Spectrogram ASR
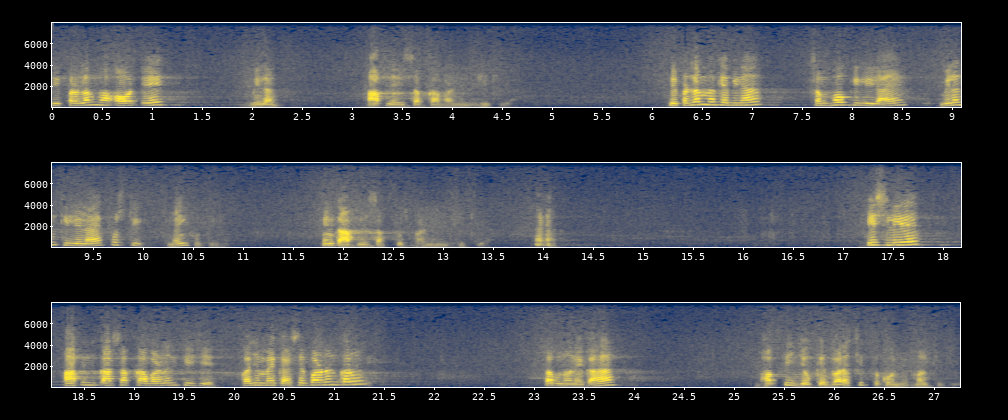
विप्रलम्ब और एक मिलन। आपने इस सबका वर्णन नहीं किया। विप्रलम्ब के बिना संभोग की लीलाएँ, मिलन की लीलाएँ पुष्टि नहीं होती है। इनका आपने सब कुछ वर्णन नहीं किया। इसलिए आप इनका सबका वर्णन कीजिए। कहे मैं कैसे वर्णन करूँ? तब उन्होंने कहा, भक्ति योग के द्वारा चित्त को निर्मल कीजिए।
